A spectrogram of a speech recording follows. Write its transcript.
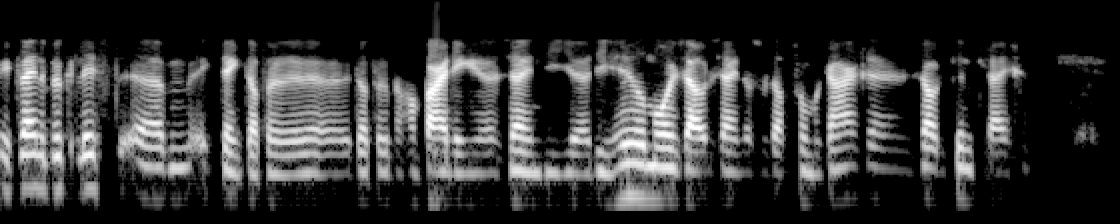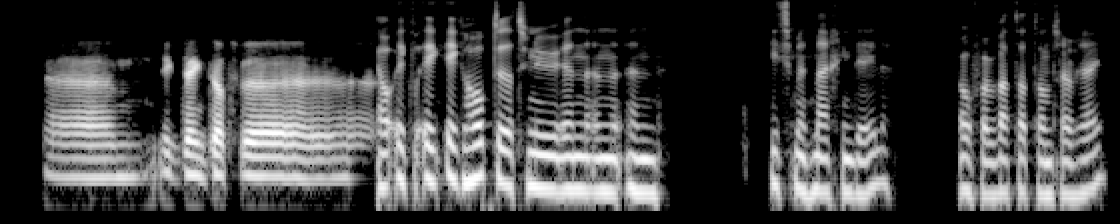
een kleine bucketlist. Um, ik denk dat er, uh, dat er nog een paar dingen zijn die, uh, die heel mooi zouden zijn als we dat voor elkaar uh, zouden kunnen krijgen. Um, ik denk dat we. Oh, ik, ik, ik hoopte dat u nu een, een, een, iets met mij ging delen over wat dat dan zou zijn.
